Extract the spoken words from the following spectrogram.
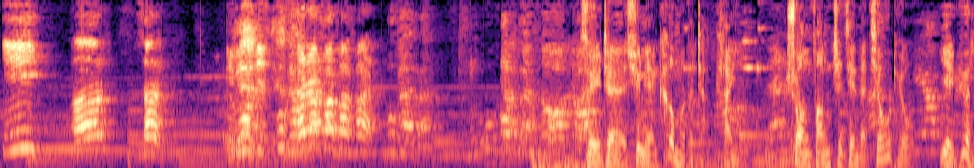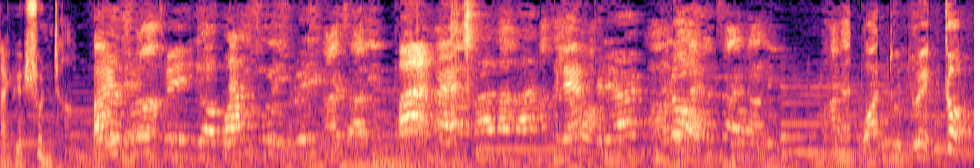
一、二、三。不开门，不开门。随着训练科目的展开，双方之间的交流也越来越顺畅。One two three go。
